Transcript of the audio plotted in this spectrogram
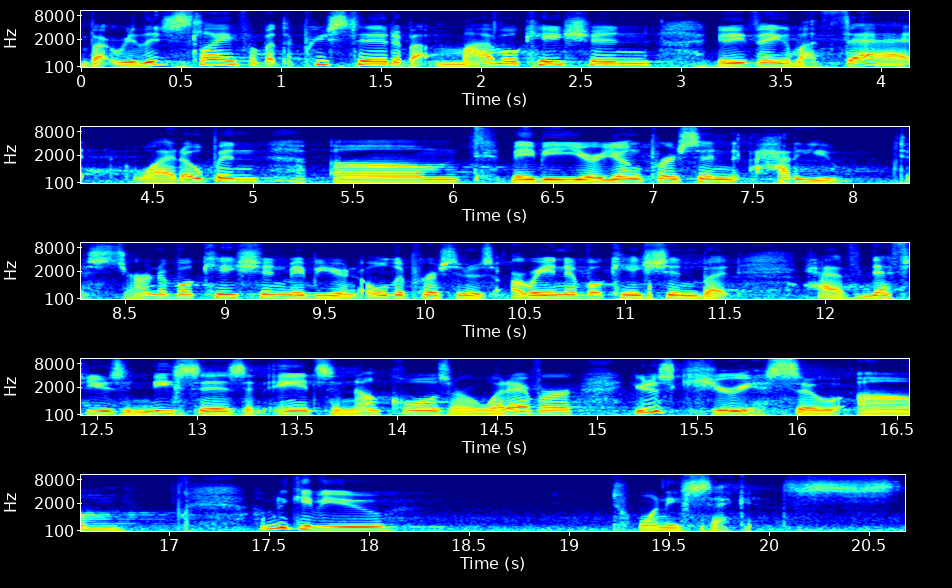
about religious life, about the priesthood, about my vocation, anything about that, wide open. Um, maybe you're a young person, how do you discern a vocation? Maybe you're an older person who's already in a vocation but have nephews and nieces and aunts and uncles or whatever. You're just curious. So um, I'm going to give you 20 seconds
